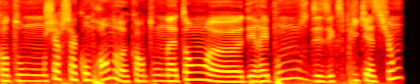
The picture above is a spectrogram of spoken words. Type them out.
quand on cherche à comprendre, quand on attend des réponses, des explications,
